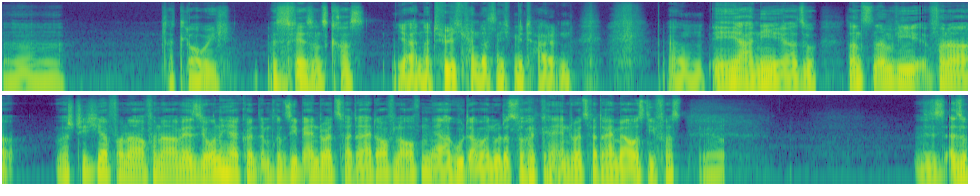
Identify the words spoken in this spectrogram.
Äh, Das glaube ich. Das wäre sonst krass. ja, natürlich kann das nicht mithalten. Ähm, Ja, nee, also sonst irgendwie von der, was steht hier, von der, von der Version her könnte im Prinzip Android 2.3 drauf laufen. Ja gut, aber nur, dass du halt kein Android 2.3 mehr auslieferst. ja. Das ist, also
